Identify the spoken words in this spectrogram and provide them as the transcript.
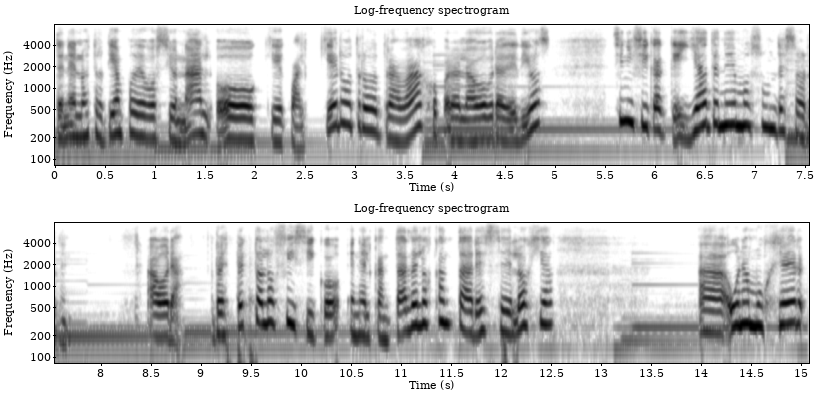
tener nuestro tiempo devocional o que cualquier otro trabajo para la obra de Dios, significa que ya tenemos un desorden. Ahora, respecto a lo físico, en el Cantar de los Cantares se elogia a una mujer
